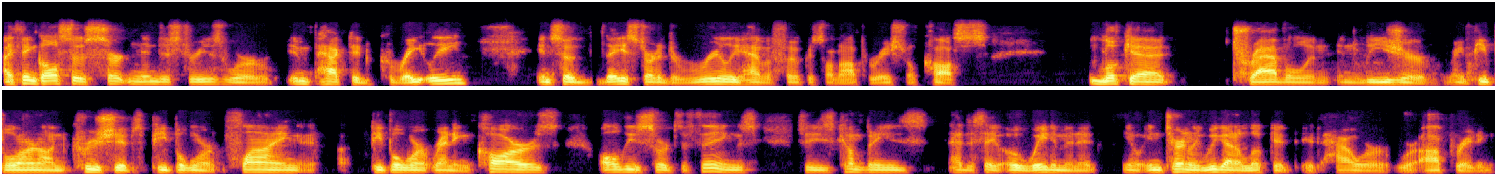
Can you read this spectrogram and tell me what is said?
I think also certain industries were impacted greatly. And so they started to really have a focus on operational costs. Look at travel and, and leisure, right? People aren't on cruise ships, people weren't flying, people weren't renting cars, all these sorts of things. So these companies had to say, oh, wait a minute, you know, internally we got to look at, at how we're, we're operating.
